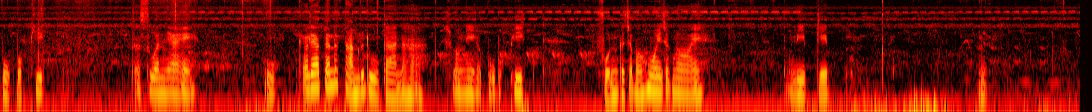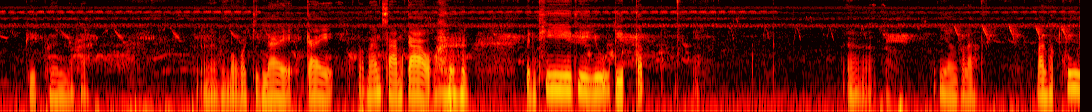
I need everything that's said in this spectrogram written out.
ปลูกบกพริกจะส่วนใหญ่ปลูกก็แล้วแต่ละตามฤดูกาลนะคะ ช่วงนี้ก็ปลูกบกพริก ฝนก็จะมาห้วยจักหน่อย ต้องรีบเก็บเนี่ย พริกเพลินนะคะเอ่อเพิ่นบอกว่ากินได้ใกล้ประมาณสามเก้าเป็นที่ที่อยู่ติดกับเอ่อยังก็ล่ะบ้านพักครู่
